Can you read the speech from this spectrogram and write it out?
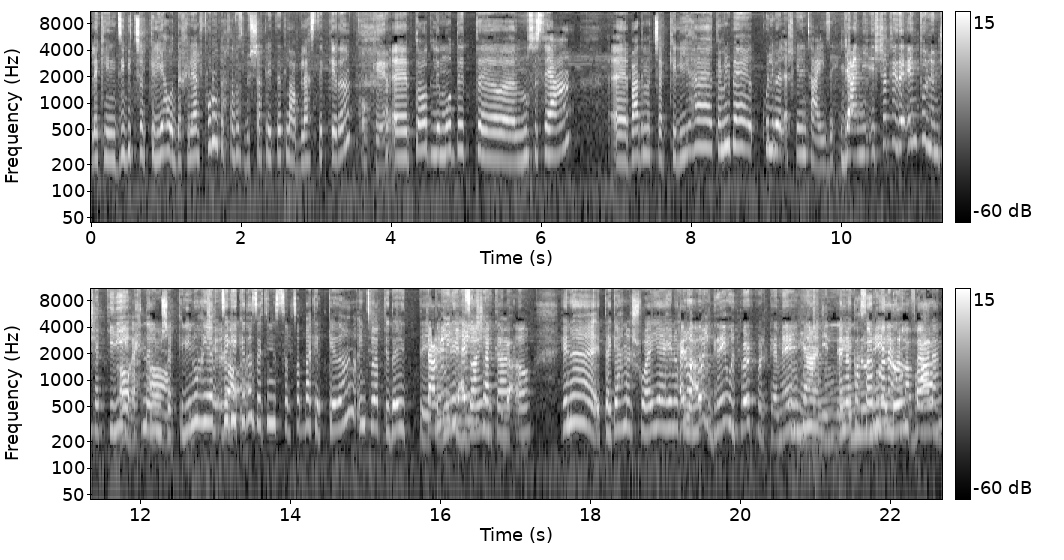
لكن دي بتشكليها وتدخليها الفرن وتحتفظ بالشكل تطلع بلاستيك كده. okay. آه، بتقعد لمدة آه، نص ساعة. آه، بعد ما تشكليها تعملي بقى كل بقى الأشكال اللي انت عايزاها. يعني الشكل ده أنتوا اللي مشكلينه؟ آه إحنا اللي آه. مشكلينه. هي بتيجي. كده زي تين الصلصال packet كده. انت بقى بتقدري ت- تعملي ال design شكل بتاعك. بقى. آه هنا اتجهنا شوية. هنا حلو قوي ال gray وال purple كمان يعني انا كسرنا اللون. فعلا.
